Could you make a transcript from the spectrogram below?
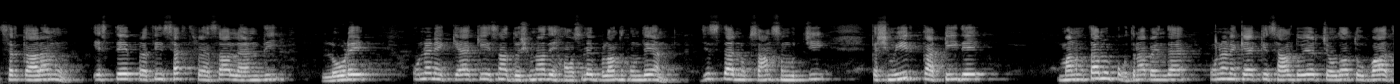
ਸਰਕਾਰਾਂ ਨੂੰ ਇਸ ਦੇ ਪ੍ਰਤੀ ਸਖਤ ਫੈਸਲਾ ਲੈਣ ਦੀ ਲੋੜ ਹੈ ਉਹਨਾਂ ਨੇ ਕਿਹਾ ਕਿ ਇਸ ਨਾਲ ਦੁਸ਼ਮਣਾਂ ਦੇ ਹੌਸਲੇ ਬੁਲੰਦ ਹੁੰਦੇ ਹਨ, ਜਿਸ ਦਾ ਨੁਕਸਾਨ ਸਮੁੱਚੀ ਕਸ਼ਮੀਰ ਘਾਟੀ ਦੇ ਮਾਨਵਤਾ ਨੂੰ ਭੁਗਤਣਾ ਪੈਂਦਾ ਹੈ। ਉਹਨਾਂ ਨੇ ਕਿਹਾ ਕਿ ਸਾਲ 2014 ਤੋਂ ਬਾਅਦ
